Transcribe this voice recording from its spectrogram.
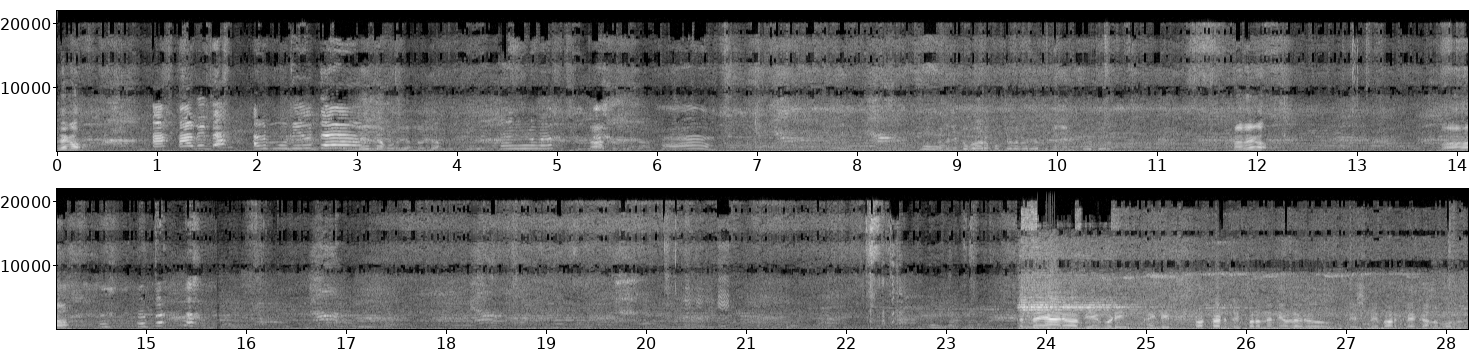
വേഗം. ഇല്ല ഇല്ല മുറിയൊന്നുമില്ല. പിന്നെ ഇപ്പൊ വേറെ കുട്ടികൾ വരിക. പിന്നെ എനിക്ക് കിട്ടുക വാ വേഗം. വാ. അടുത്ത ഞാനും അബിയും കൂടി അതിന്റെ തൊട്ടടുത്ത് ഇപ്പുറം തന്നെയുള്ള ഒരു ലക്ഷ്മി പാർക്കിലേക്കാണ് പോകുന്നത്.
